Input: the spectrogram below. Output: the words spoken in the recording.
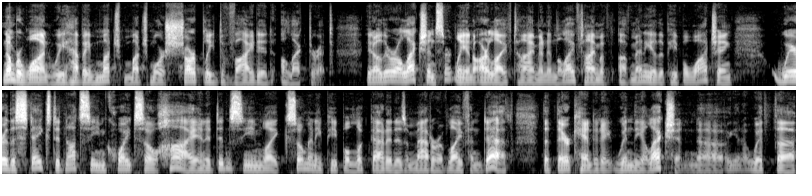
Number one, we have a much, much more sharply divided electorate. You know, there are elections, certainly in our lifetime and in the lifetime of, of many of the people watching, where the stakes did not seem quite so high and it didn't seem like so many people looked at it as a matter of life and death that their candidate win the election. Uh, you know, with, uh,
